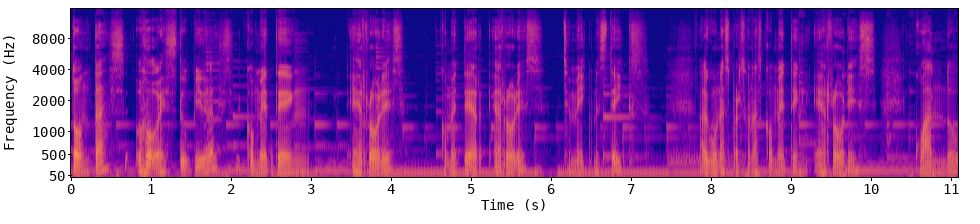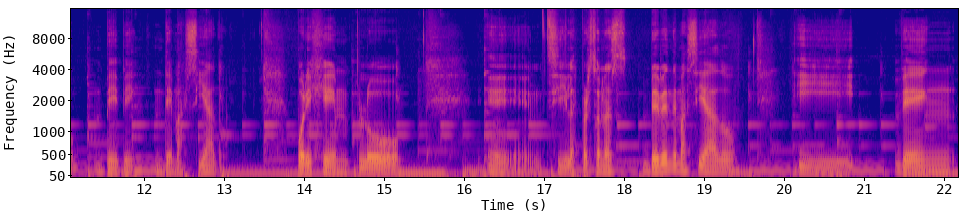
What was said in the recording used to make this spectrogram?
tontas o estúpidas, cometen errores, cometer errores, to make mistakes. Algunas personas cometen errores cuando beben demasiado. Por ejemplo, eh, si las personas beben demasiado y ven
